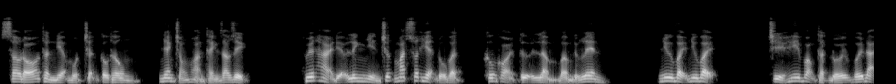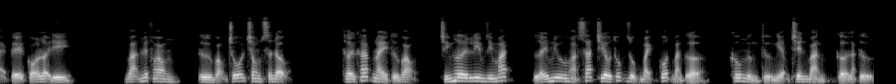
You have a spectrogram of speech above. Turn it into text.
sau đó thần niệm một trận câu thông, nhanh chóng hoàn thành giao dịch. Huyết hải địa linh nhìn trước mắt xuất hiện đồ vật, không khỏi tự lẩm bẩm đứng lên. Như vậy như vậy, chỉ hy vọng thật đối với đại kế có lợi đi. Bạn huyết phong, từ vọng chỗ trong sân động. Thời khắc này từ vọng, chính hơi lim di mắt, lấy mưu hoạt sát chiêu thúc giục bạch cốt bàn cờ, không ngừng thử nghiệm trên bàn cờ là tử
